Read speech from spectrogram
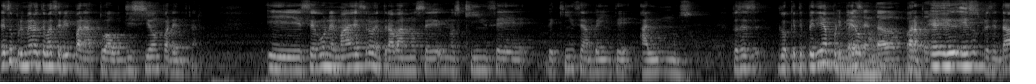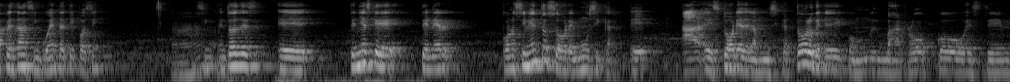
Eso primero te va a servir para tu audición para entrar. Y según el maestro entraban, no sé, unos 15, de 15 a 20 alumnos. Entonces, lo que te pedían primero... ¿Presentaban para, eh, esos presentaban, presentaban 50, tipo así. Ah. Entonces, eh, tenías que tener conocimiento sobre música, eh, historia de la música, todo lo que tiene como barroco, este,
